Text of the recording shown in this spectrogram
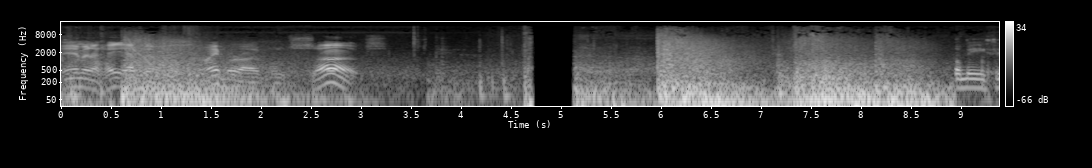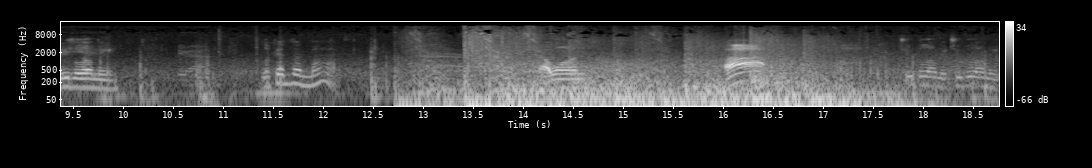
Damn it! I hate that sniper rifle. It sucks. Below me, three below me. Look at the map. Got one. Ah! Two below me, two below me.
